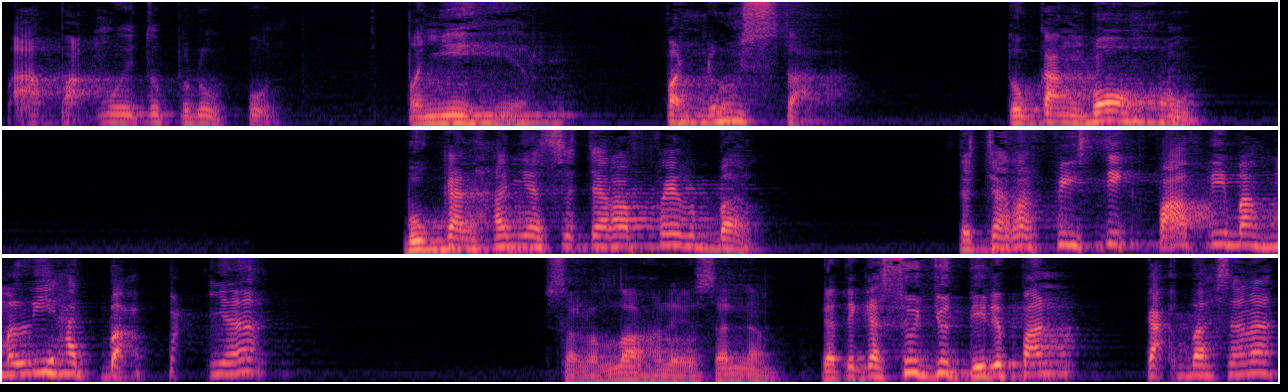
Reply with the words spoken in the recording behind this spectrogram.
Bapakmu itu pendukun, penyihir, pendusta, tukang bohong. Bukan hanya secara verbal, Secara fisik Fatimah melihat bapaknya sallallahu alaihi wasallam ketika sujud di depan Ka'bah sana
